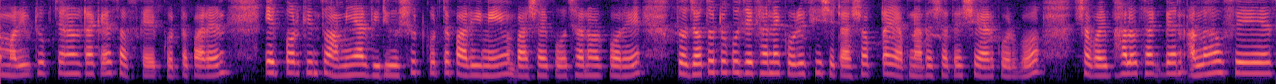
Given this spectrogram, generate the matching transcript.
আমার ইউটিউব চ্যানেলটাকে সাবস্ক্রাইব করতে পারেন। এরপর কিন্তু আমি আর ভিডিও শ্যুট করতে পারিনি বাসায় পৌঁছানোর পরে। তো যতটুকু যেখানে করেছি সেটা সবটাই আপনাদের সাথে শেয়ার করব। সবাই ভালো থাকবেন। আল্লাহ হাফেজ।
